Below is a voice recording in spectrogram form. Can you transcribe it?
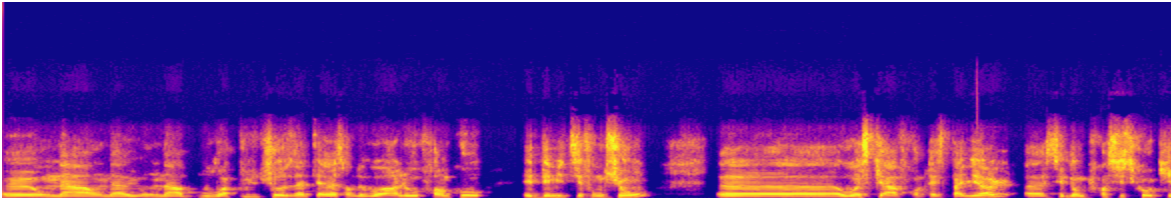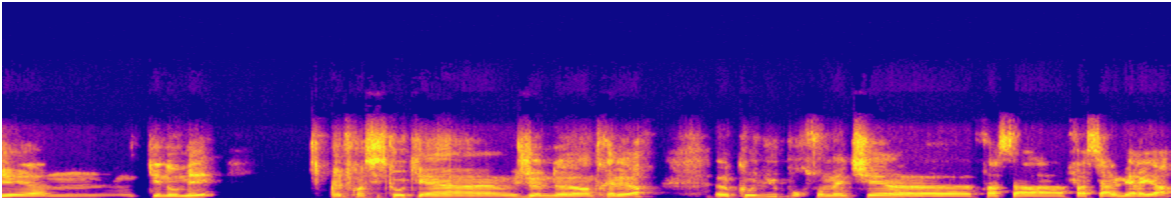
Euh, on a, on a, on a, on voit plus de choses intéressantes de voir. Léo Franco est démis de ses fonctions. Euh, Huesca affronte l'Espagnol. Euh, c'est donc Francisco qui est, euh, qui est nommé. Euh, Francisco qui est un jeune entraîneur connu pour son maintien face à face à Almeria.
